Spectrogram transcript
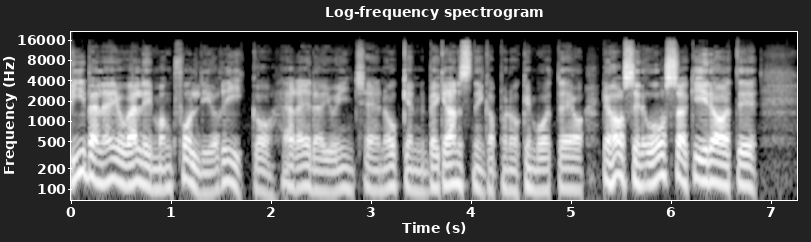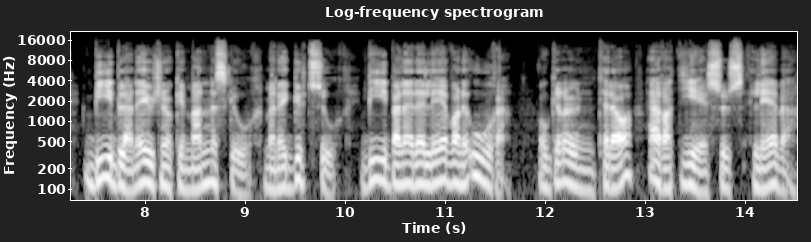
Bibelen er jo veldig mangfoldig og rik, og her er det jo ikke noen begrensninger på noen måte. og Det har sin årsak i det at det, Bibelen er jo ikke noe menneskeord, men er Guds ord. Bibelen er det levende ordet, og grunnen til det er at Jesus lever.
